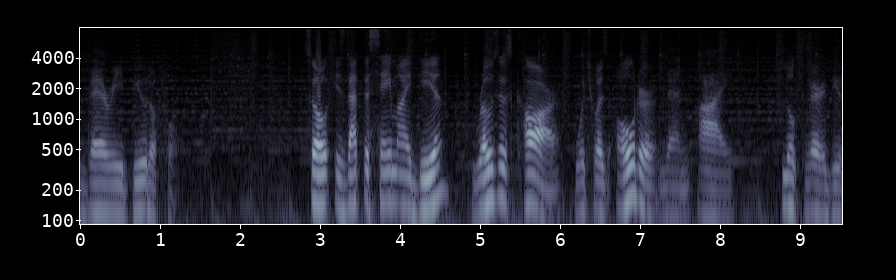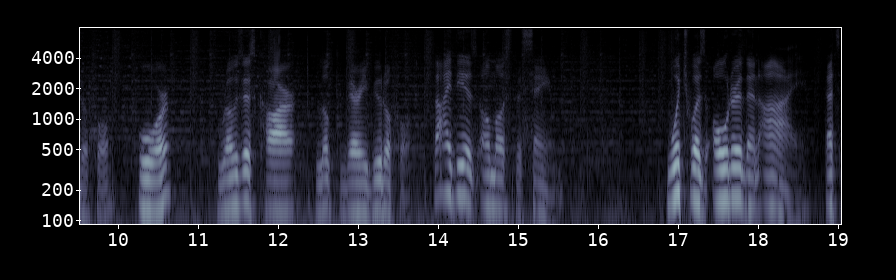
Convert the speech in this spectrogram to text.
very beautiful. So is that the same idea? Rose's car, which was older than I, looked very beautiful. Or Rose's car looked very beautiful. The idea is almost the same which was older than I. That's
